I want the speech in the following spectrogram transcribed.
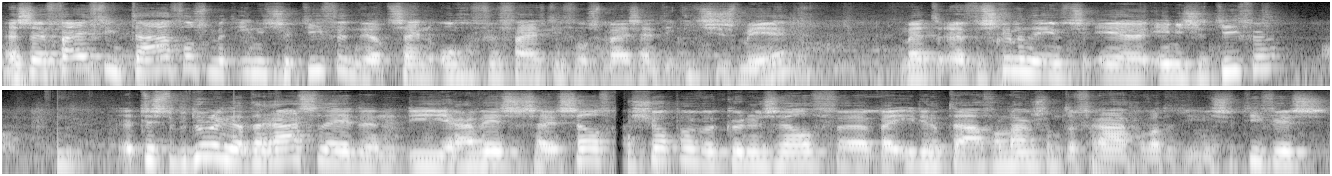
Er zijn 15 tafels met initiatieven. Dat zijn ongeveer 15, volgens mij zijn het er ietsjes meer. Met uh, verschillende uh, initiatieven. Het is de bedoeling dat de raadsleden die hier aanwezig zijn zelf gaan shoppen. We kunnen zelf bij iedere tafel langs om te vragen wat het initiatief is.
